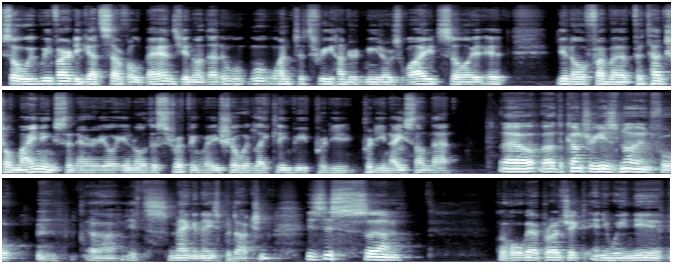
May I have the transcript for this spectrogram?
so we, have already got several bands, you know, that one to 300 meters wide. So it, it, you know, from a potential mining scenario, you know, the stripping ratio would likely be pretty, pretty nice on that. Now, uh, the country is known for uh, its manganese production. Is this um, Korhogo project anywhere near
